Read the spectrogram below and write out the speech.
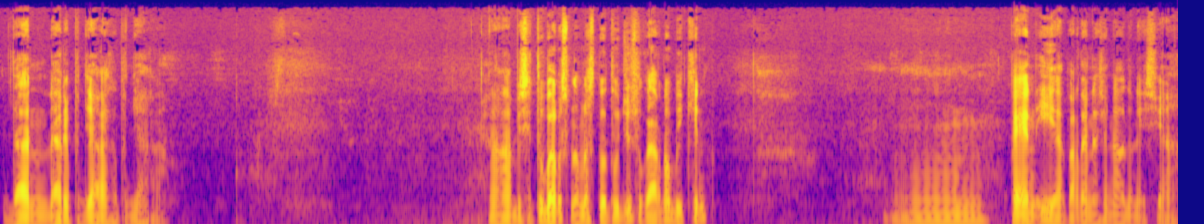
dan dari penjara ke penjara. Nah, habis itu baru 1927 Soekarno bikin hmm, PNI ya, Partai Nasional Indonesia.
